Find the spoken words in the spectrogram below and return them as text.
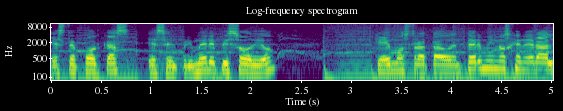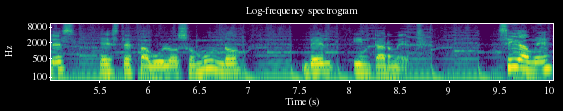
Este podcast es el primer episodio que hemos tratado en términos generales este fabuloso mundo del Internet. Síganme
